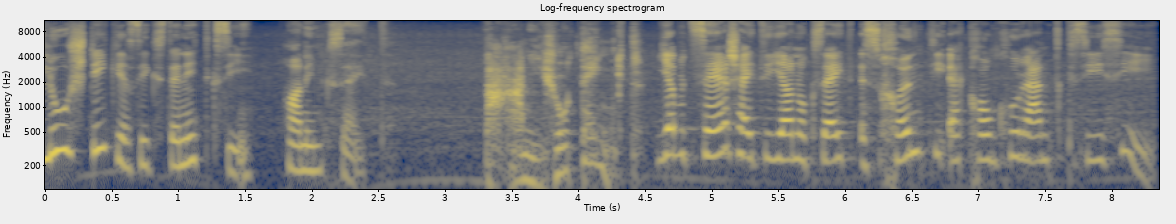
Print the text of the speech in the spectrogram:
die Lou Steiger sei es nicht gewesen, habe ich ihm gesagt. Da habe ich schon gedacht. Ja, aber zuerst hat er ja noch gesagt, es könnte ein Konkurrent gewesen sein.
